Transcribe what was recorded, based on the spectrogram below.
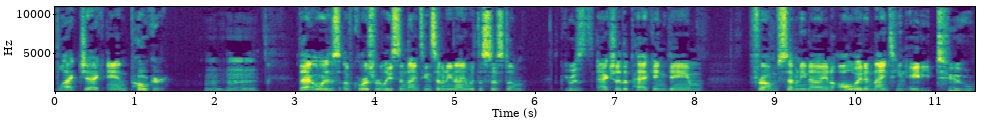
Blackjack and Poker. Mm-hmm. That was, of course, released in 1979 with the system. It was actually the pack-in game from 79 all the way to 1982.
